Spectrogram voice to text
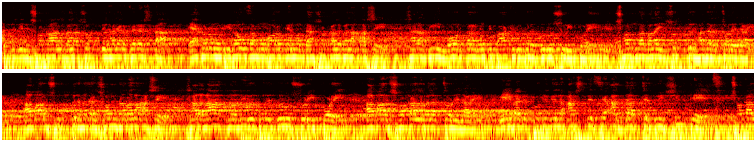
প্রতিদিন সকালবেলা সত্তর হাজার ফেরেস্তা এখনও নবী রওজা মুবারকের মধ্যে সকালবেলা আসে। সারাদিন বর তারা নবী পাখির উপরে দুরুসুরি করে সন্ধ্যাবেলায় সত্তর হাজার চলে যায়। আবার সত্তর হাজার সন্ধ্যাবেলা আসে। সারা রাত নবীর উপরে দুরুশুরি পড়ে। আবার সকালবেলা চলে যায়। এইভাবে প্রতিদিন আসতেছে আর যাচ্ছে দুই শিফটে সকাল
